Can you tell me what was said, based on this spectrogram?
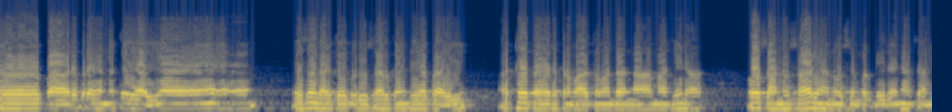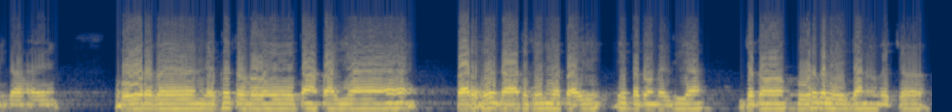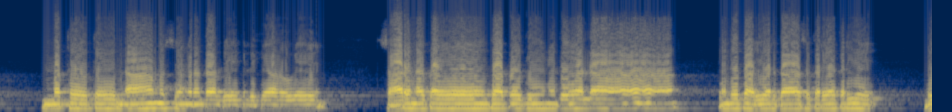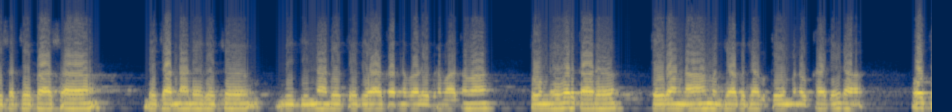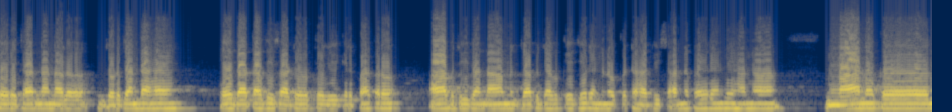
ਪਾਰ ਬ੍ਰਹਮ ਤੇ ਆਈਐ। ਇਸੇ ਕਰਕੇ ਗੁਰੂ ਸਾਹਿਬ ਕਹਿੰਦੇ ਆ, ਭਾਈ, ਅੱਠੇ ਪਹਿਰ ਪ੍ਰਮਾਤਮਾ ਦਾ ਨਾਮ ਆ ਜਿਹੜਾ, ਉਹ ਸਾਨੂੰ ਸਾਰਿਆਂ ਨੂੰ ਸਿਮਰਦੇ ਰਹਿਣਾ ਚਾਹੀਦਾ ਹੈ। ਹੋਰ ਲਿਖਤ ਹੋਏ ਤਾਂ ਪਾਈਐ। ਪਰ ਇਹ ਦਾਤ ਜਿਹੜੀ ਆ ਭਾਈ, ਇਹ ਕਦੋਂ ਮਿਲਦੀ ਆ? ਜਦੋਂ ਪੂਰਬਲੇ ਜਨਮ ਵਿੱਚ ਮੱਥੇ ਤੇ ਨਾਮ ਸਿਮਰਨ ਦਾ ਲੇਖ ਲਿਖਿਆ ਹੋਵੇ ਸਾਰਨ ਪਏ ਜਪ ਦੀਨ ਦਿਆਲਾ ਕਹਿੰਦੇ, ਭਾਈ ਅਰਦਾਸ ਕਰਿਆ ਕਰੀਏ ਵੀ ਸੱਚੇ ਪਾਤਸ਼ਾਹ ਦੇ ਚਰਨਾਂ ਦੇ ਵਿੱਚ ਵੀ ਦੀਨਾਂ ਦੇ ਉੱਤੇ ਦਇਆ ਕਰਨ ਵਾਲੇ ਪ੍ਰਮਾਤਮਾ, ਤੂੰ ਮਿਹਰ ਕਰ ਤੇਰਾ ਨਾਮ ਜਪ ਜਪ ਕੇ ਮਨੁੱਖਾ ਜਿਹੜਾ ਉਹ ਤੇਰੇ ਚਰਨਾਂ ਨਾਲ ਜੁੜ ਜਾਂਦਾ ਹੈ। ਇਹ ਦਾਤਾ ਜੀ, ਸਾਡੇ ਉੱਤੇ ਵੀ ਕਿਰਪਾ ਕਰੋ। ਆਪ ਜੀ ਦਾ ਨਾਮ ਜਪ ਜਪ ਕੇ ਜਿਹੜੇ ਮਨੁੱਖ ਤੁਹਾਡੀ ਸ਼ਰਨ ਪਏ ਰਹਿੰਦੇ ਹਨ। ਨਾਨਕ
